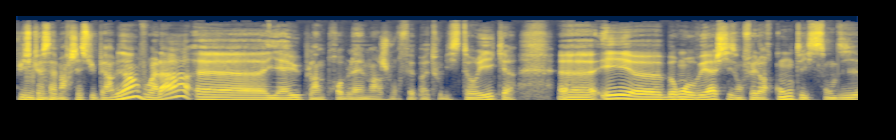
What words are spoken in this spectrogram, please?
puisque ça marchait super bien, voilà. Euh, il y a eu plein de problèmes, hein, je vous refais pas tout l'historique. Euh, et euh, bon, OVH, ils ont fait leur compte et ils se sont dit,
